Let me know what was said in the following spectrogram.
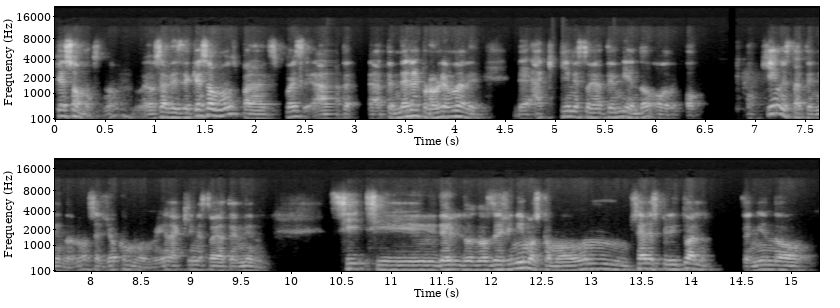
¿qué somos? No? O sea, desde qué somos para después atender el problema de, de, a quién estoy atendiendo o, o, quién está atendiendo, ¿no? O sea, yo como Miguel, ¿a quién estoy atendiendo? Si, nos definimos como un ser espiritual teniendo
